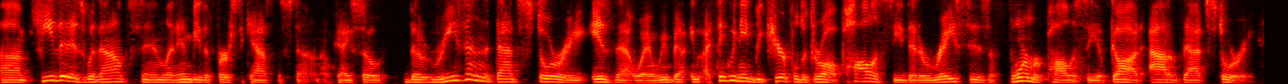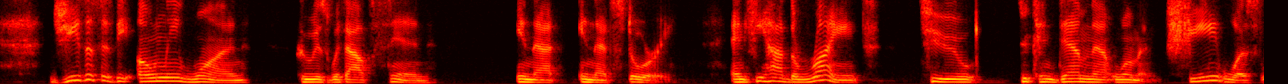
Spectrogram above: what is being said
Um, he that is without sin, let him be the first to cast the stone. Okay, so the reason that that story is that way, we I think we need to be careful to draw a policy that erases a former policy of God out of that story. Jesus is the only one who is without sin in that in that story, and he had the right to to condemn that woman. She was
